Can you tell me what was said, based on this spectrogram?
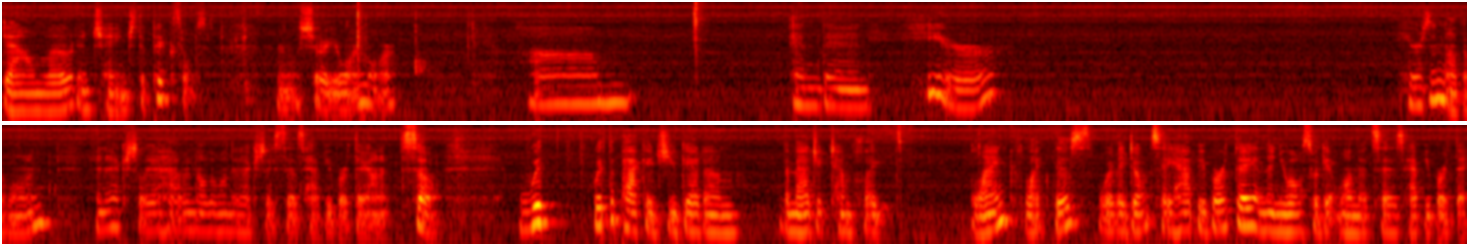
download and change the pixels. And I'll show you one more. Um, and then here here's another one and actually I have another one that actually says happy birthday on it so with with the package, you get um, the magic template blank like this, where they don't say happy birthday, and then you also get one that says happy birthday.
